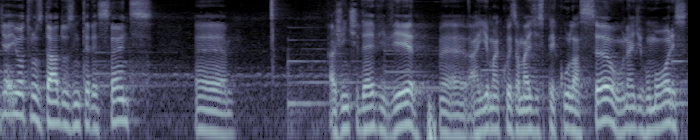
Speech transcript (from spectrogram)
E aí outros dados interessantes, é, a gente deve ver, é, aí uma coisa mais de especulação, né, de rumores,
